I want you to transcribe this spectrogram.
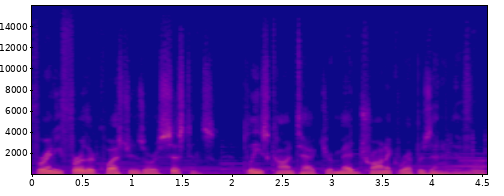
For any further questions or assistance, please contact your Medtronic representative.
